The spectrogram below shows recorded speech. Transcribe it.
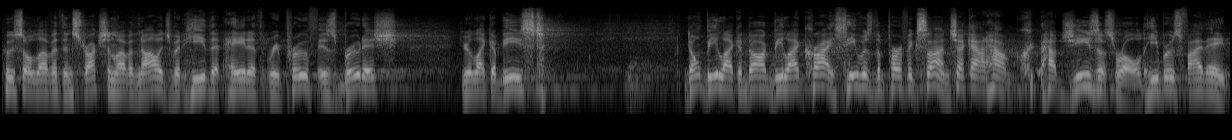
whoso loveth instruction loveth knowledge, but he that hateth reproof is brutish. You're like a beast. Don't be like a dog, be like Christ. He was the perfect son. Check out how, how Jesus rolled. Hebrews 5 8.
